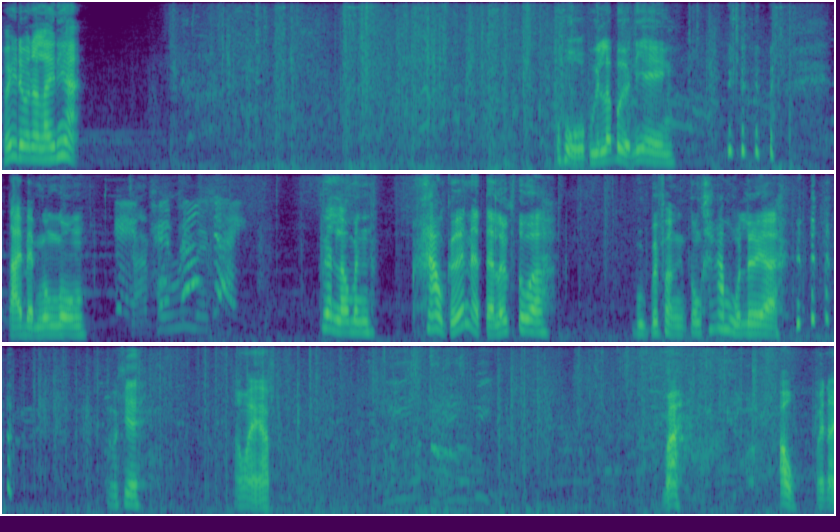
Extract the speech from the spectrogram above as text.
เฮ้ยโดนอะไรเนี่ย โอ้โหปืนระเบิดนี่เอง ตายแบบงงๆ เพื่อนเรามันห้าวเกินอะ แต่ละตัว บุกไปฝั่งตรงข้ามหมดเลยอะ โอเค เอาใหม่ครับ มา เอ้า ไปไหน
